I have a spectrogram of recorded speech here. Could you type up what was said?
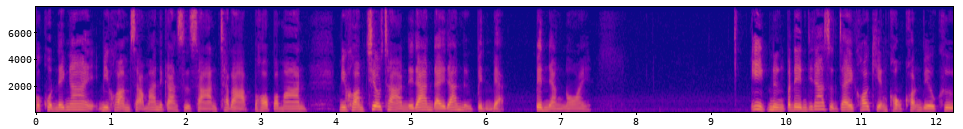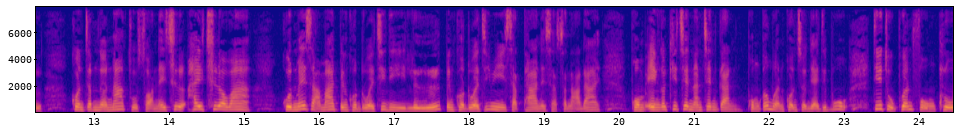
กับคนได้ง่าย มีความสามารถในการสื่อสารฉลาดพอประมาณ มีความเชี่ยวชาญในด้านใดด้านหนึ่งเป็นแบบเป็นอย่างน้อย อีกหนึ่งประเด็นที่น่าสนใจข้อเขียนของคอนเวลคือ คนจำนวนมากถูกสอนให้เชื่อให้เชื่อว่า คุณไม่สามารถเป็นคนรวยที่ดี หรือเป็นคนรวยที่มีศรัทธาในศาสนาได้ ผมเองก็คิดเช่นนั้น เช่นกัน ผมก็เหมือนคนส่วนใหญ่ที่ผู้ที่ถูกเพื่อนฝูงครู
